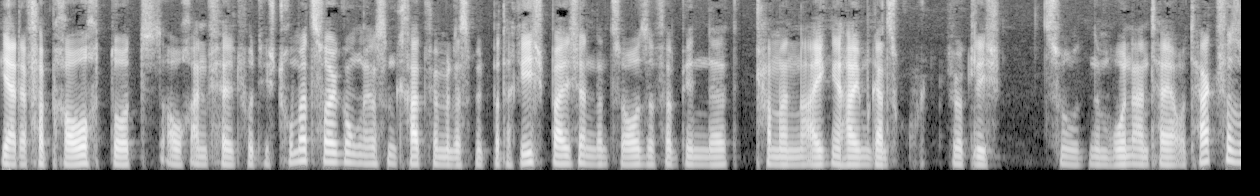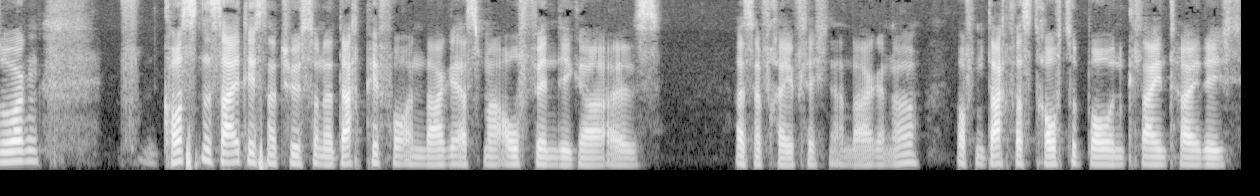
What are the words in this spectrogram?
ja der Verbrauch dort auch anfällt, wo die Stromerzeugung ist. Und gerade wenn man das mit Batteriespeichern dann zu Hause verbindet, kann man ein Eigenheim ganz gut wirklich zu einem hohen Anteil autark versorgen. Kostenseitig ist natürlich so eine Dach-PV-Anlage erstmal aufwendiger als als eine freie Flächenanlage. Ne? Auf dem Dach was draufzubauen, kleinteilig,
